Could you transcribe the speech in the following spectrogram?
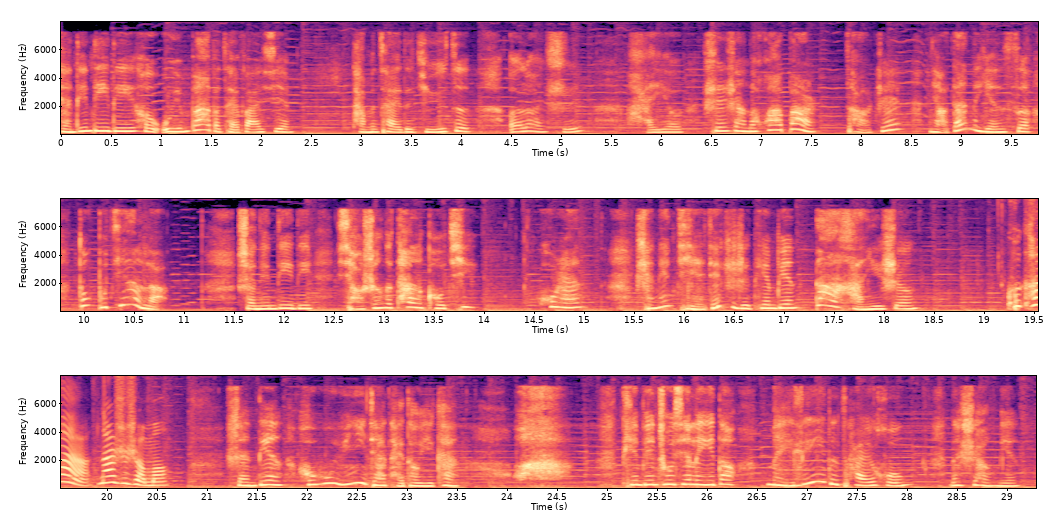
闪电弟弟和乌云爸爸才发现，他们采的橘子、鹅卵石，还有身上的花瓣、草枝、鸟蛋的颜色都不见了。闪电弟弟小声地叹了口气。忽然，闪电姐姐指着天边大喊一声：“快看啊，那是什么？”闪电和乌云一家抬头一看，哇，天边出现了一道美丽的彩虹。那上面，啊，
